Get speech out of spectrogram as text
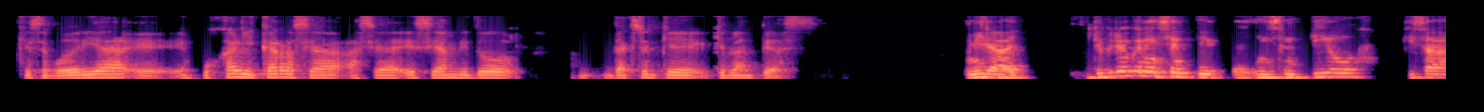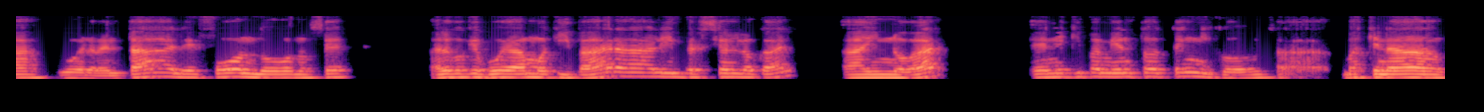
que se podría eh, empujar el carro hacia, hacia ese ámbito de acción que, que planteas. Mira, yo creo que incentivo, incentivos quizás gubernamentales, fondos, no sé, algo que pueda motivar a la inversión local a innovar en equipamiento técnico. más que nada,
